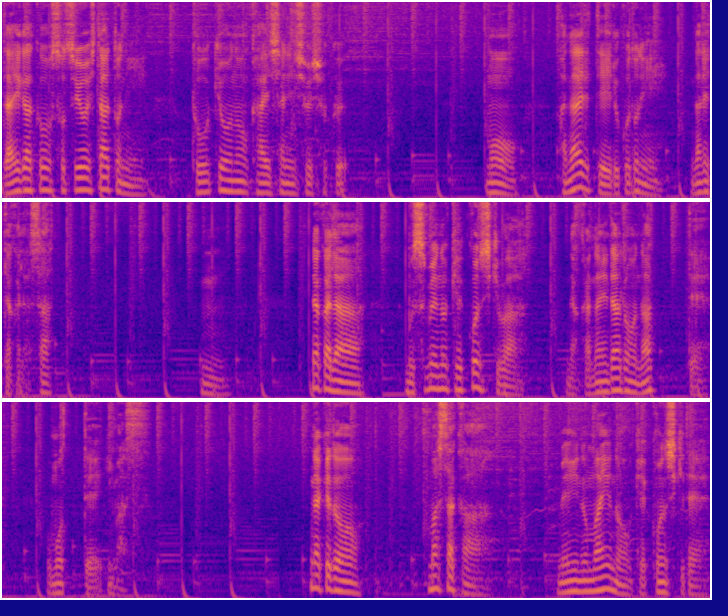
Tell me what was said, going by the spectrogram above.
大学を卒業した後に東京の会社に就職。もう離れていることに慣れたからさ。うん。だから、娘の結婚式は泣かないだろうなって思っています。だけど、まさか、姪の眉の結婚式で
